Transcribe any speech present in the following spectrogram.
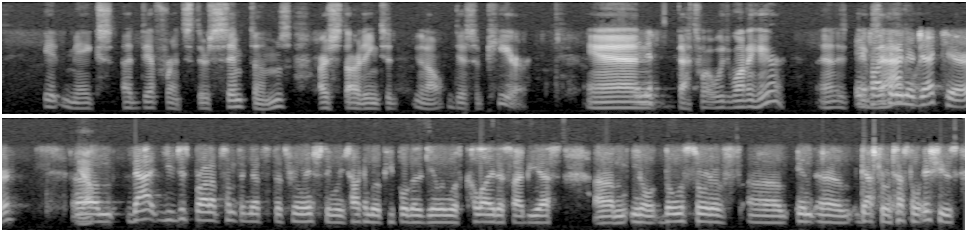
it makes a difference. Their symptoms are starting to, you know, disappear. And, and if, that's what we want to hear. And if exactly. I can interject here, um, That you just brought up something that's that's really interesting when you're talking about people that are dealing with colitis, IBS, um, you know, those sort of uh, in, uh, gastrointestinal issues.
